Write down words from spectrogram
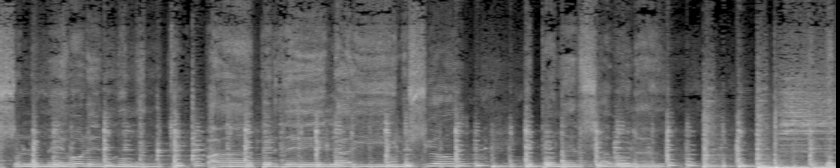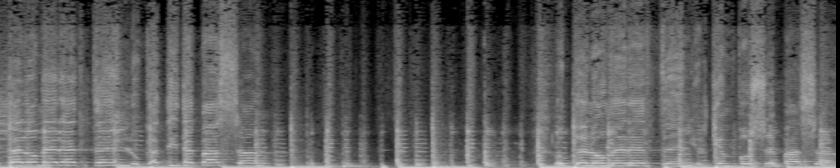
no son los mejores momentos para perder la ilusión y ponerse a volar. No te lo mereces lo que a ti te pasa. No te lo merecen y el tiempo se pasa.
